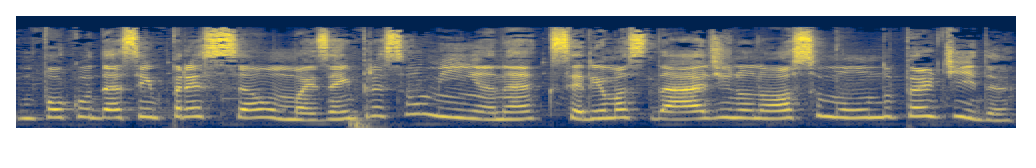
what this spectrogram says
um pouco dessa impressão, mas é impressão minha, né? Que seria uma cidade no nosso mundo perdida.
